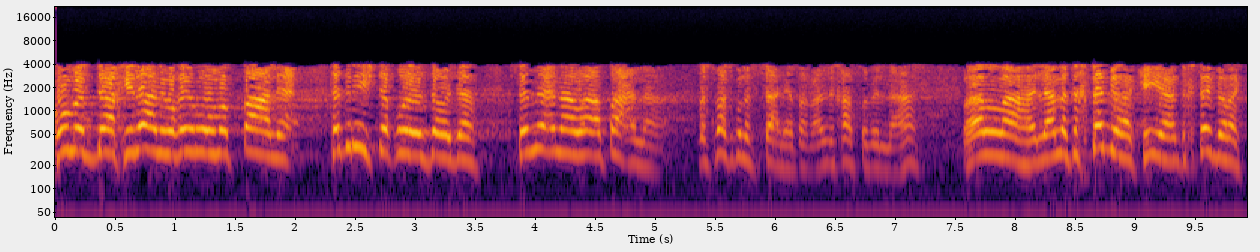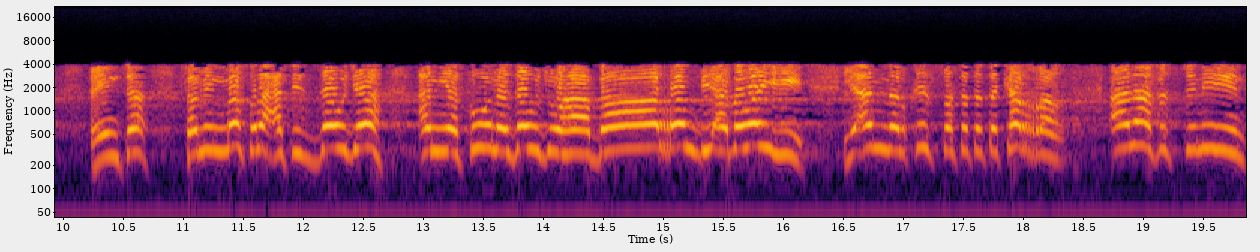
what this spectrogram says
هم الداخلان وغيرهم الطالع. تدري إيش تقول الزوجة؟ سمعنا وأطعنا. بس ما تقول الثانية طبعا اللي خاصة بالله والله لأنها تختبرك هي تختبرك. فأنت فمن مصلحة الزوجة أن يكون زوجها بارا بأبويه. لأن القصة ستتكرر. آلاف السنين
